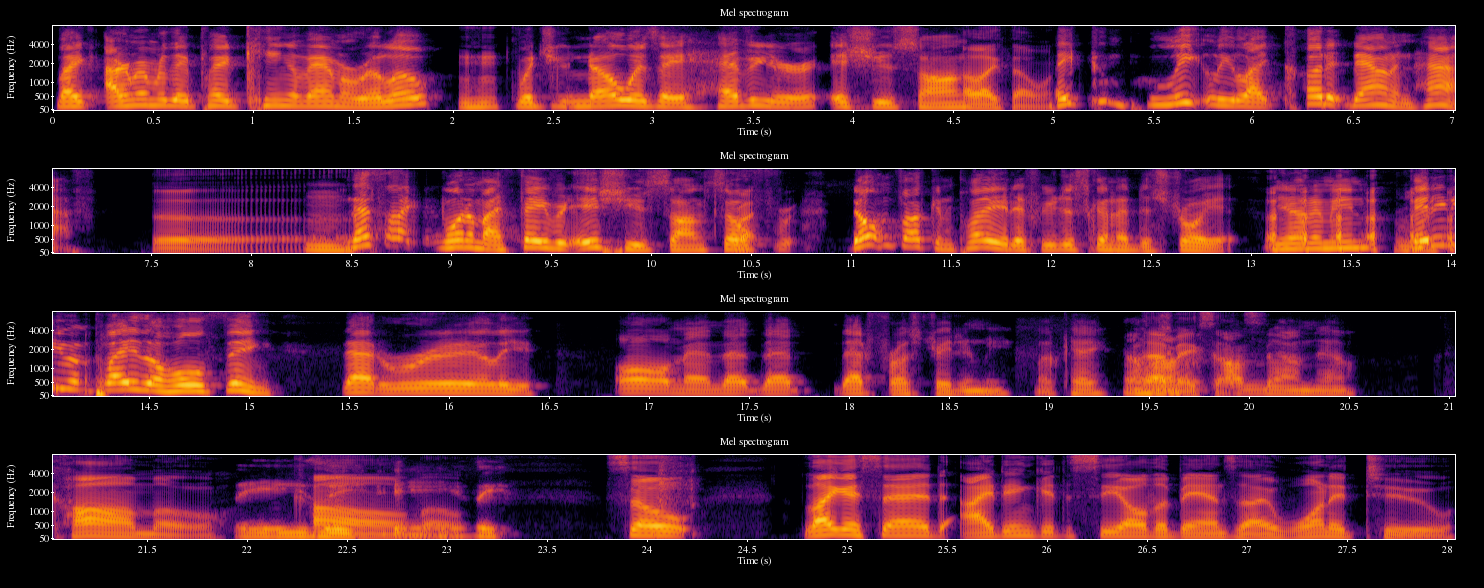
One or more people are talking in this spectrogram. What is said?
like I remember they played King of Amarillo, Mhm. which you know is a heavier issue song. I like that one. they completely like cut it down in half. Uh. That's like one of my favorite issues songs. So Right. for, don't fucking play it if you're just gonna destroy it. You know what I mean? they didn't even play the whole thing. That really, oh man, that that that frustrated me. Okay, That Calm- makes Calm down now. Como. Easy, Calmo. easy. So, like I said, I didn't get to see all the bands that I wanted to,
